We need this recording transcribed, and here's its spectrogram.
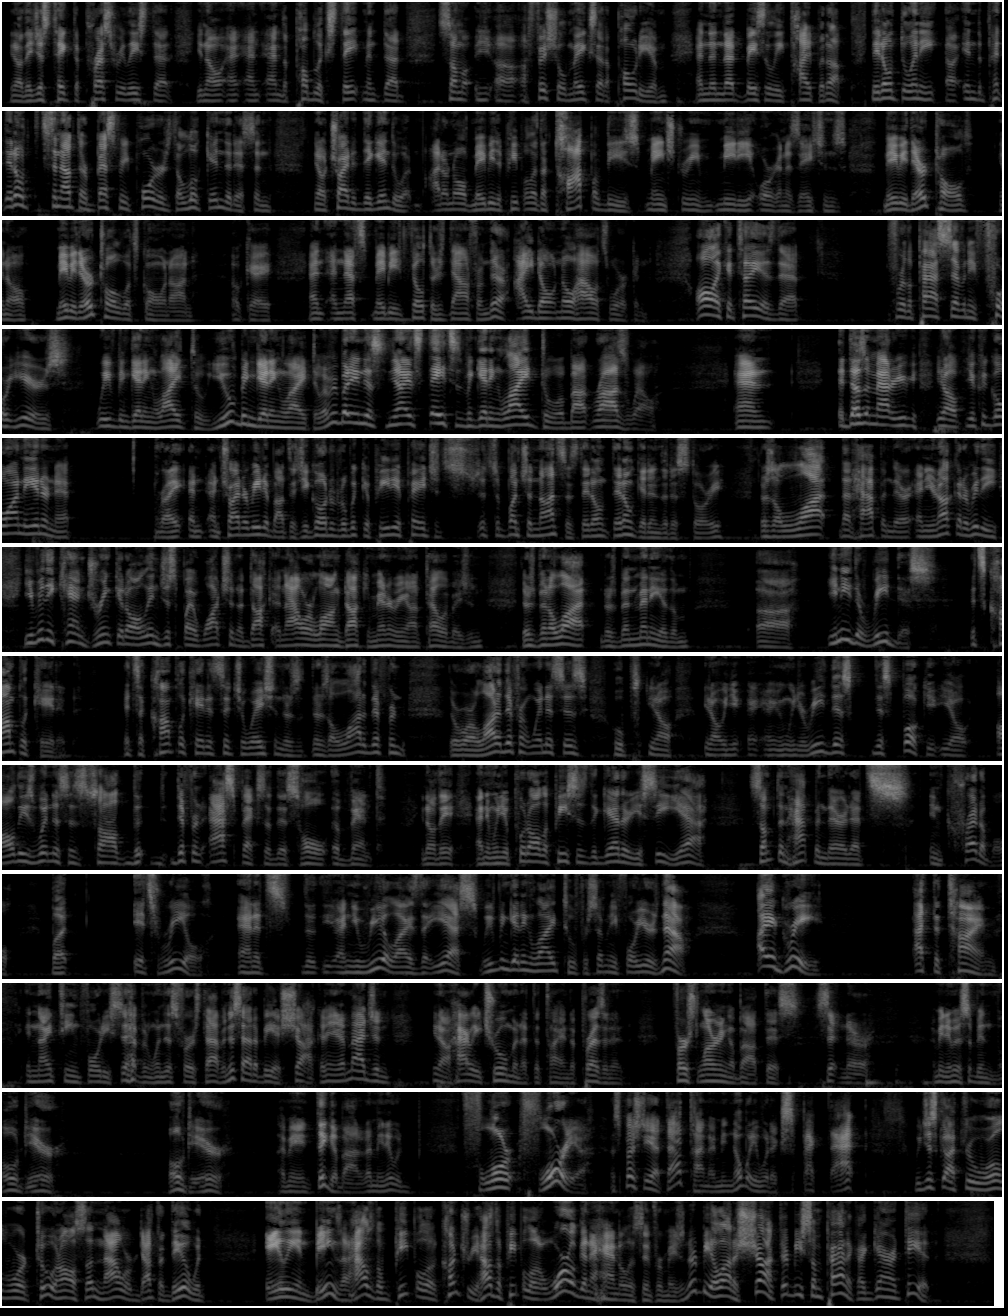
You know they just take the press release that you know and, and, and the public statement that some uh, official makes at a podium and then that basically type it up. They don't do any uh, independent they don't send out their best reporters to look into this and you know, try to dig into it. I don't know if maybe the people at the top of these mainstream media organizations, maybe they're told, you know, maybe they're told what's going on. Okay. And and that's maybe filters down from there. I don't know how it's working. All I can tell you is that for the past 74 years, we've been getting lied to. You've been getting lied to. Everybody in this United States has been getting lied to about Roswell. And it doesn't matter. You you know, you could go on the internet right and and try to read about this you go to the wikipedia page it's it's a bunch of nonsense they don't they don't get into this story There's a lot that happened there, and you're not going to really, you really can't drink it all in just by watching a doc, an hour long documentary on television. There's been a lot. There's been many of them. Uh, you need to read this. It's complicated. It's a complicated situation. There's there's a lot of different. There were a lot of different witnesses who you know you know you, and when you read this this book you, you know all these witnesses saw different aspects of this whole event. You know they and when you put all the pieces together, you see yeah something happened there that's incredible, but it's real and it's the and you realize that yes we've been getting lied to for 74 years now. I agree. At the time in 1947 when this first happened. This had to be a shock. I mean, imagine, you know, Harry Truman at the time, the president, first learning about this, sitting there. I mean, it must have been, oh dear, oh dear. I mean, think about it. I mean, it would floor you, especially at that time. I mean, nobody would expect that. We just got through World War II, and all of a sudden now we're got to deal with alien beings. And how's the people of the country, how's the people of the world going to handle this information? There'd be a lot of shock. There'd be some panic. I guarantee it.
